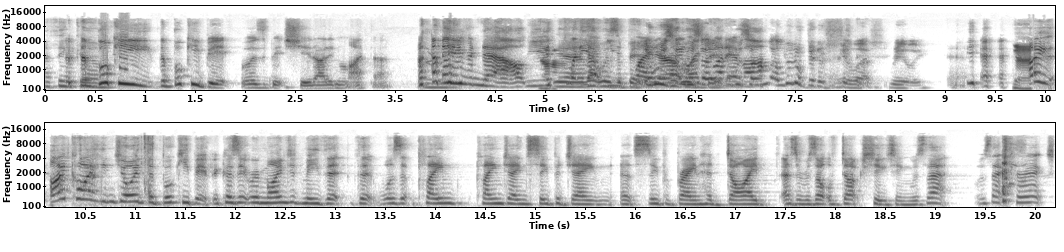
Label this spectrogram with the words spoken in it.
I think But the um, bookie, the bookie bit was a bit shit. I didn't like that. Mm. Even now, you, Yeah, that was a years bit- It was, it was, I'm a, it was a, a little bit of filler, really. Yeah. Yeah. I, I quite enjoyed the bookie bit because it reminded me that that was it plain plain Jane Super Jane uh, Super Brain had died as a result of duck shooting. Was that was that correct?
